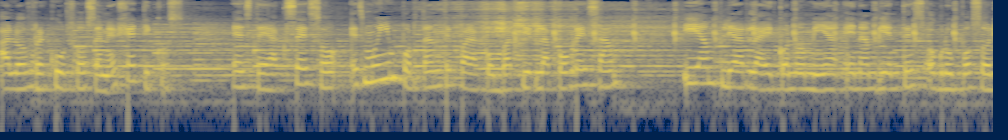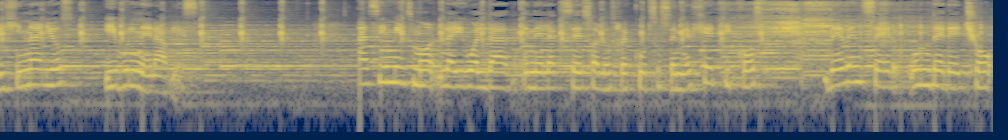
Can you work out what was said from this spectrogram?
a los recursos energéticos. Este acceso es muy importante para combatir la pobreza y ampliar la economía en ambientes o grupos originarios y vulnerables. Asimismo, la igualdad en el acceso a los recursos energéticos deben ser un derecho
